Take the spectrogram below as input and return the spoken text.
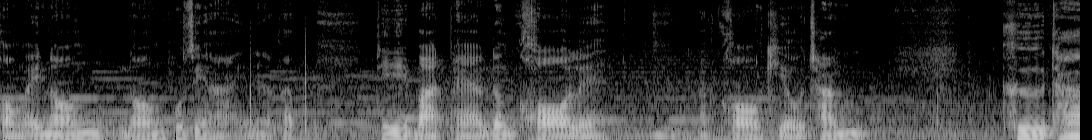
ของไอ้น้องน้องผู้เสียหายเนี่ยนะครับ ที่บาดแผลตรงคอเลยครับคอเขียวช้ำคือถ้า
